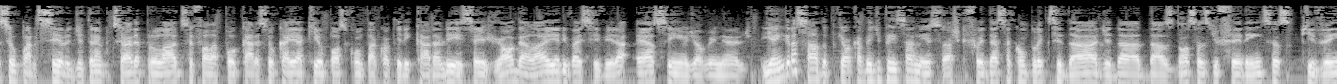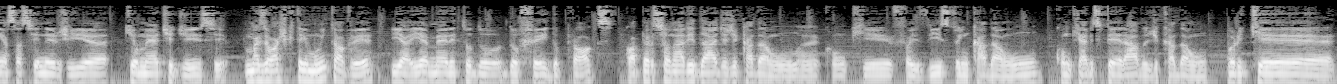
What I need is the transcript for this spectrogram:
seu parceiro de trampo que você olha pro lado e você fala, pô, cara, se eu cair aqui eu posso contar com aquele cara ali? Você joga lá e ele vai se virar. É assim o Jovem Nerd. E é engraçado, porque eu acabei de pensar nisso. Eu acho que foi dessa complexidade, da, das nossas diferenças que vem essa sinergia que o Matt disse. Mas eu acho que tem muito a ver, e aí é mérito do, do Fê e do Prox, com a personalidade de cada um, né? Com o que foi visto em cada um, com o que era esperado de cada um. Porque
